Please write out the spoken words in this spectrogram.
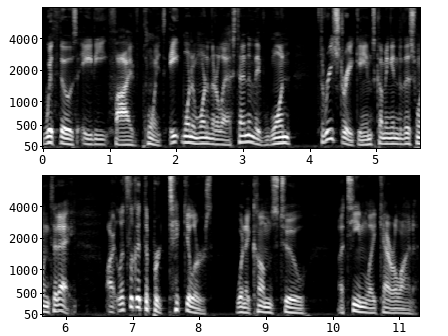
with those 85 points. 8 1 and 1 in their last 10 and they've won 3 straight games coming into this one today. All right, let's look at the particulars when it comes to a team like Carolina.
